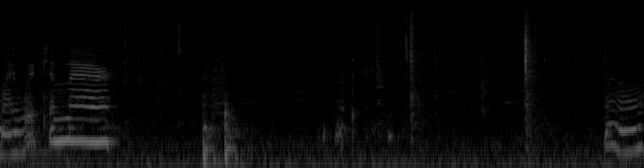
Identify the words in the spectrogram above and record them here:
my wick in there. Oh.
